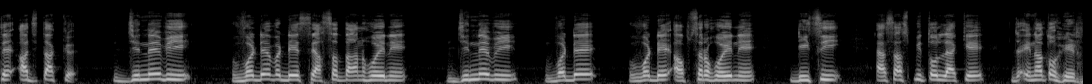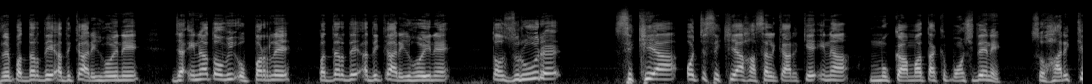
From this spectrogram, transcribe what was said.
ਤੇ ਅੱਜ ਤੱਕ ਜਿੰਨੇ ਵੀ ਵੱਡੇ ਵੱਡੇ ਸਿਆਸਤਦਾਨ ਹੋਏ ਨੇ, ਜਿੰਨੇ ਵੀ ਵੱਡੇ ਵੱਡੇ ਅਫਸਰ ਹੋਏ ਨੇ ਡੀਸੀ ਐਸਐਸਪੀ ਤੋਂ ਲੈ ਕੇ ਜਾਂ ਇਹਨਾਂ ਤੋਂ ਹੇਠਲੇ ਪੱਧਰ ਦੇ ਅਧਿਕਾਰੀ ਹੋਏ ਨੇ ਜਾਂ ਇਹਨਾਂ ਤੋਂ ਵੀ ਉੱਪਰਲੇ ਪੱਧਰ ਦੇ ਅਧਿਕਾਰੀ ਹੋਏ ਨੇ, ਤਾਂ ਜ਼ਰੂਰ ਸਿੱਖਿਆ, ਉੱਚ ਸਿੱਖਿਆ ਹਾਸਲ ਕਰਕੇ ਇਹਨਾਂ ਮੁਕਾਮਾਂ ਤੱਕ ਪਹੁੰਚਦੇ ਨੇ। ਸੋ ਹਰ ਇੱਕ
